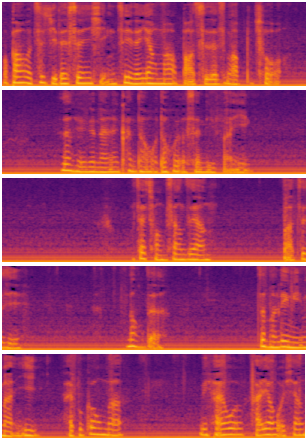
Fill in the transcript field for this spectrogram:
我把我自己的身形、自己的样貌保持的这么不错，任何一个男人看到我都会有生理反应。我在床上这样把自己弄得这么令你满意，还不够吗？你还我还要我像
